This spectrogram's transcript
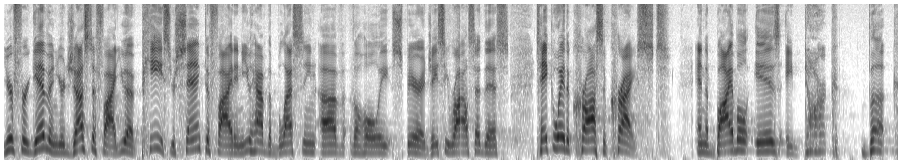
You're forgiven, you're justified, you have peace, you're sanctified, and you have the blessing of the Holy Spirit. J.C. Ryle said this Take away the cross of Christ, and the Bible is a dark book.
